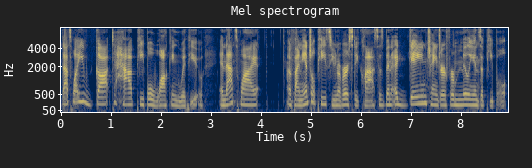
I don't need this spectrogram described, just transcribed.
That's why you've got to have people walking with you. And that's why a Financial Peace University class has been a game changer for millions of people.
